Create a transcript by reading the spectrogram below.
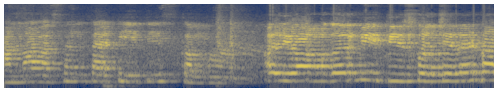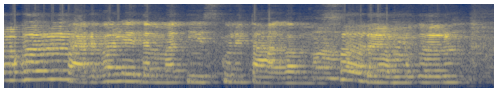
అమ్మ వసంత టీ తీసుకోమ్మా. అయ్యో అమ్మగారు మీరు తీసుకొచ్చారండి అమ్మగారు? పర్వాలేదమ్మా తీసుకుని తాగమ్మా. సరే అమ్మగారు.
